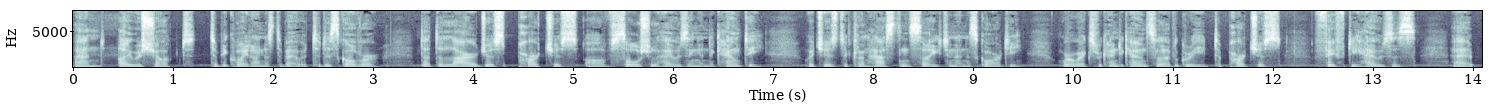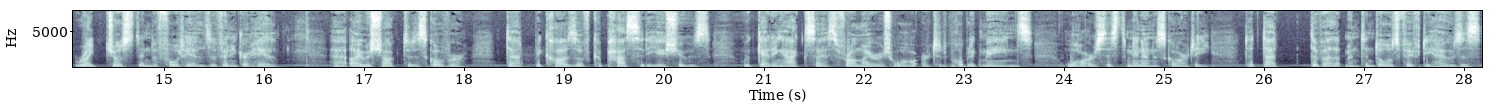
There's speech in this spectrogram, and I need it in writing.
And I was shocked, to be quite honest about it, to discover that the largest purchase of social housing in the county, which is the Clonhaston site in Enniscorthy, where Wexford County Council have agreed to purchase 50 houses uh, right just in the foothills of Vinegar Hill. Uh, I was shocked to discover that because of capacity issues with getting access from Irish Water to the public mains water system in Enniscorthy, that that development in those 50 houses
